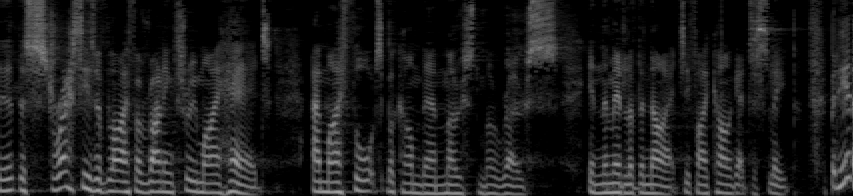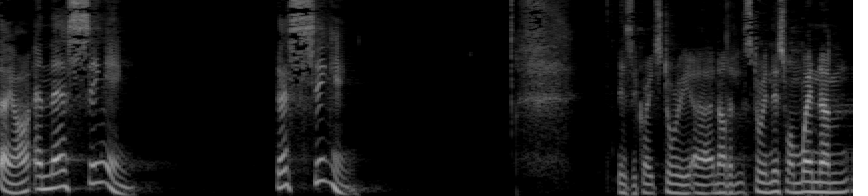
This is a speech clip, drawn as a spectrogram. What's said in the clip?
The, the stresses of life are running through my head, and my thoughts become their most morose in the middle of the night if I can't get to sleep. But here they are and they're singing. They're singing. There's a great story, uh, another story in this one. When um,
